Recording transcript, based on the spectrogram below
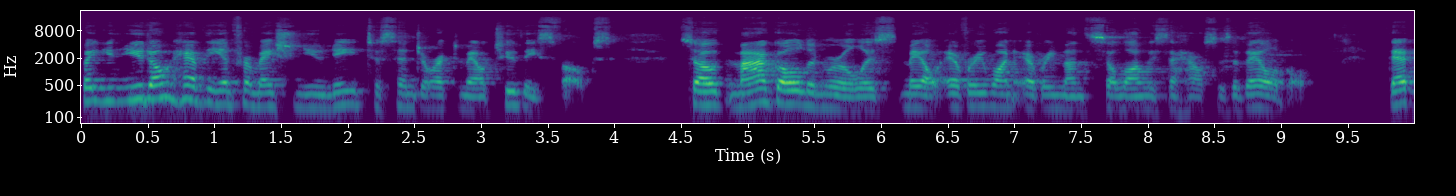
but you, you don't have the information you need to send direct mail to these folks. So my golden rule is mail everyone every month so long as the house is available. That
